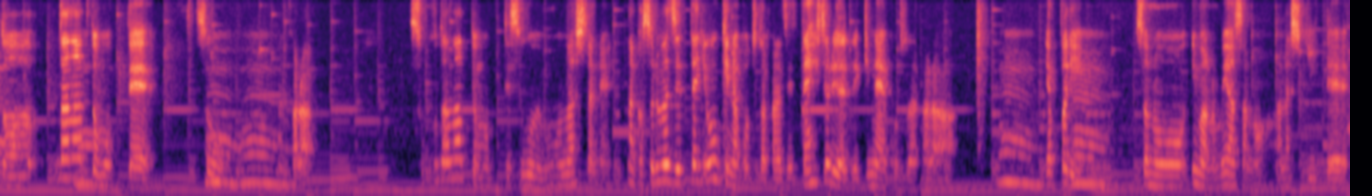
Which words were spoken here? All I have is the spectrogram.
当だなと思って、そう、んだから、そこだなって思ってすごい思いましたね。なんかそれは絶対に大きなことだから、絶対一人ではできないことだから、うん。やっぱりうん。その今のメアさんの話聞いて、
